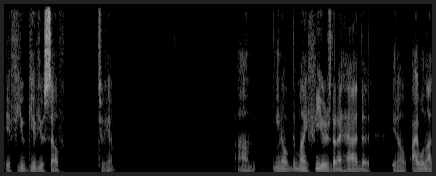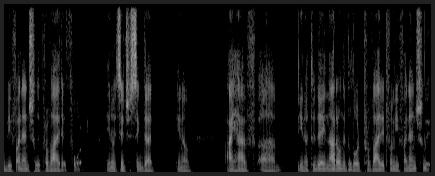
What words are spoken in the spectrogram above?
if you give yourself to Him. Um, you know, the, my fears that I had that, you know, I will not be financially provided for. You know, it's interesting that, you know, I have um, you know, today not only the Lord provided for me financially,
